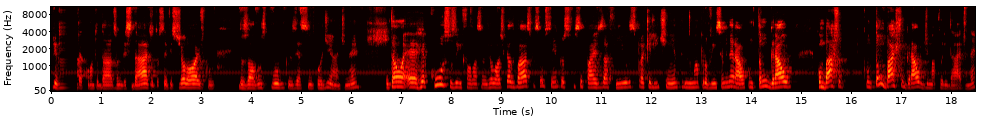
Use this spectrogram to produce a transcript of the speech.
privada quanto das universidades, do serviço geológico, dos órgãos públicos e assim por diante, né? Então, é, recursos e informações geológicas básicas são sempre os principais desafios para que a gente entre numa província mineral com tão grau, com baixo, com tão baixo grau de maturidade, né?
